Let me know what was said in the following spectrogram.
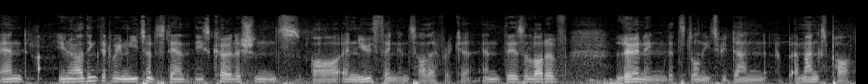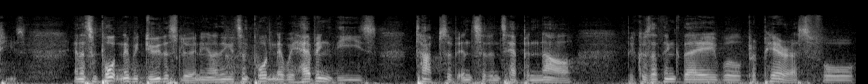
And, you know, I think that we need to understand that these coalitions are a new thing in South Africa. And there's a lot of learning that still needs to be done amongst parties. And it's important that we do this learning. And I think it's important that we're having these types of incidents happen now because I think they will prepare us for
